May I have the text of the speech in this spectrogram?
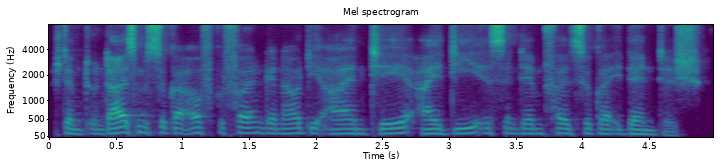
Stimmt, und da ist mir sogar aufgefallen, genau die ANT-ID ist in dem Fall sogar identisch.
